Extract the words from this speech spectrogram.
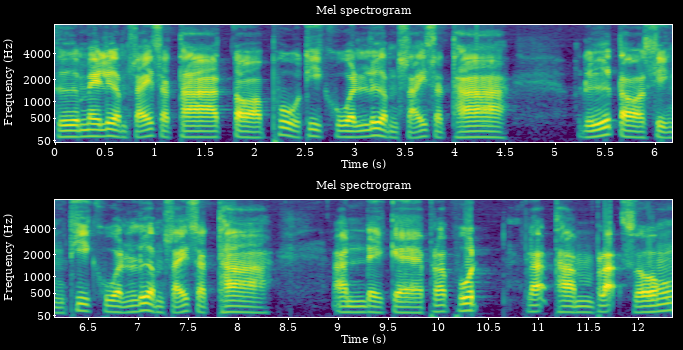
คือไม่เลื่อมใสศรัทธาต่อผู้ที่ควรเลื่อมใสศรัทธา หรือต่อสิ่งที่ควรเลื่อมใสศรัทธา อันได้แก่พระพุทธ พระธรรมพระสงฆ์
